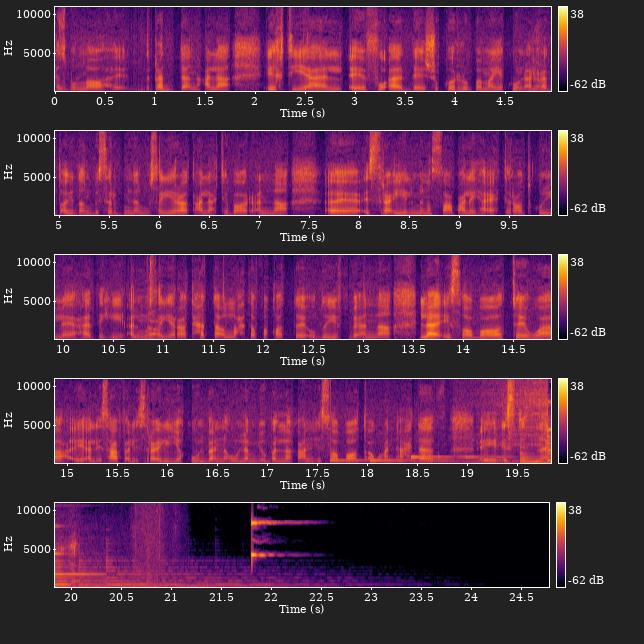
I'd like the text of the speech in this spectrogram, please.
حزب الله ردا على اغتيال فؤاد شكر. ربما يكون الرد أيضا بسرب من المسيرات على اعتبار أن إسرائيل من الصعب عليها اعتراض كل هذه المسيرات. حتى اللحظة فقط أضيف بأن لا إصابات والإسعاف الإسرائيلي يقول بأنه لم يبلغ عن إصابات أو عن أحداث استثنائية.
